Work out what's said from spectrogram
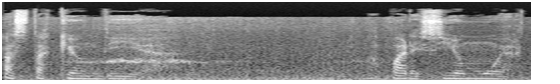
Hasta que un día apareció muerto.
